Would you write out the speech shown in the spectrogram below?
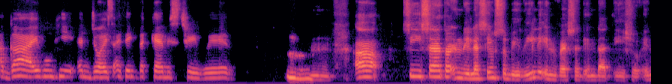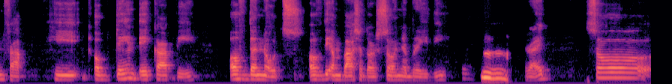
a guy whom he enjoys I think the chemistry with. Mm. Mhm. Uh, si Senator Enrile seems to be really invested in that issue. In fact, he obtained a copy of the notes of the ambassador Sonia Brady, Mm. right? So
